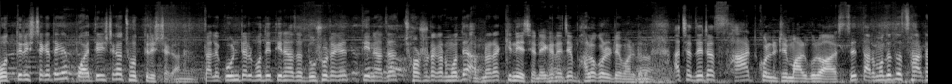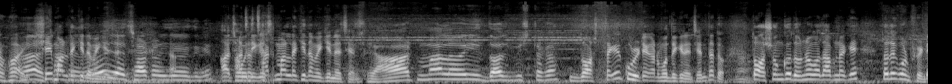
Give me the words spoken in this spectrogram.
বত্রিশ টাকা থেকে পঁয়ত্রিশ টাকা ছত্রিশ টাকা। তাহলে কুইন্টাল প্রতি তিন হাজার দুশো টাকা তিন হাজার ছশো টাকার মধ্যে আপনারা কিনেছেন। এখানে যে ভালো কোয়ালিটির মালগুলো। আচ্ছা যেটা শার্ট কোয়ালিটির মালগুলো আসছে তার মধ্যে তো শার্ট হয়। হ্যাঁ, সেই মালটা কি দামে ওই ষাট থেকে আচ্ছা ওইদিকে মালটা কি দামে কিনেছেন? ষাট মাল ওই দশ বিশ টাকা। দশ থেকে কুড়ি টাকার মধ্যে কিনেছেন তাই তো? তো অসংখ্য ধন্যবাদ আপনাকে। তো দেখুন ফ্রেন্ড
